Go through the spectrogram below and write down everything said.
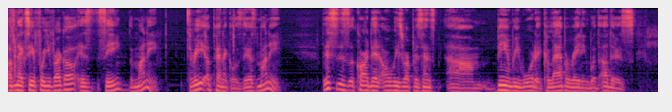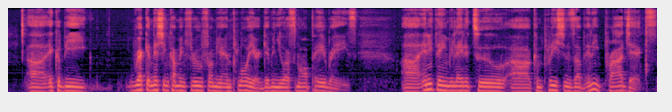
Up next here for you, Virgo, is, see, the money. Three of Pentacles. There's money. This is a card that always represents um, being rewarded, collaborating with others. Uh, it could be recognition coming through from your employer, giving you a small pay raise. Uh, anything related to uh, completions of any projects,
